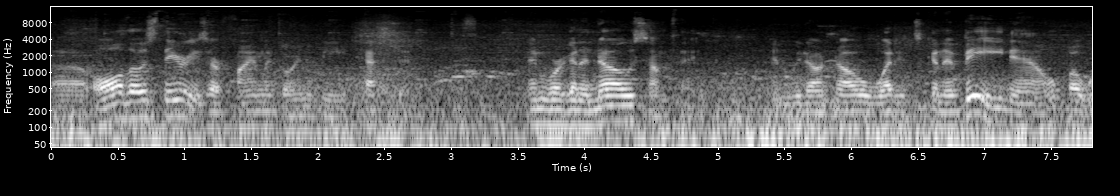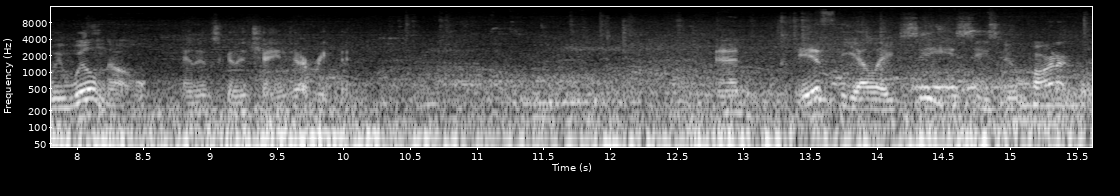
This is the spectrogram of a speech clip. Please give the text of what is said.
Uh, all those theories are finally going to be tested. And we're going to know something. And we don't know what it's going to be now, but we will know, and it's going to change everything. And if the LHC sees new particles,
